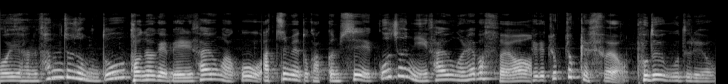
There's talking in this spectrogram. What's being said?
거의 한 3주 정도 저녁에 매일 사용하고 아침에도 가끔씩 꾸준히 사용을 해봤어요. 되게 촉촉했어요. 보들보들해요.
